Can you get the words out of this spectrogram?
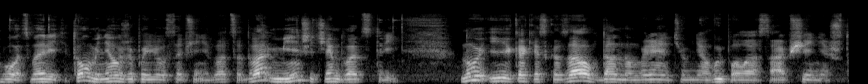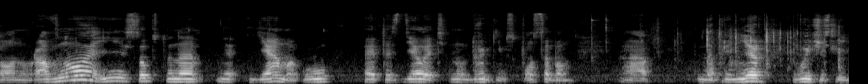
Вот, смотрите, то у меня уже появилось сообщение 22 меньше, чем 23. Ну и, как я сказал, в данном варианте у меня выпало сообщение, что оно равно. И, собственно, я могу это сделать ну, другим способом. А, например, вычислить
